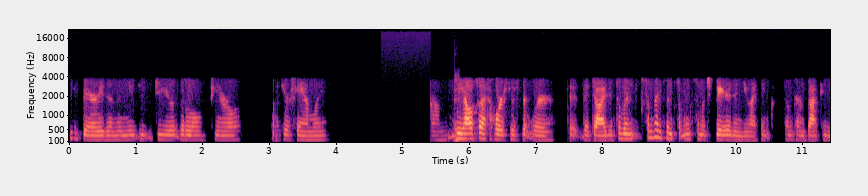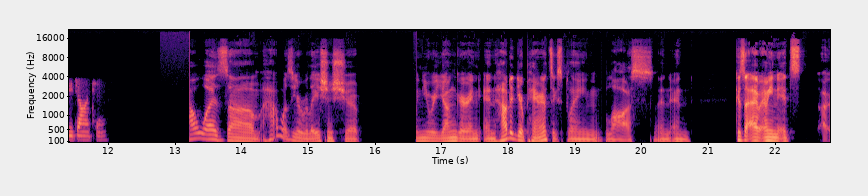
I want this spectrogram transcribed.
you bury them and you, do your little funeral with your family. Um, we also had horses that were that, that died, and so when sometimes when something's so much bigger than you, I think sometimes that can be daunting. How was um how was your relationship when you were younger, and and how did your parents explain loss and and because I I mean it's uh,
